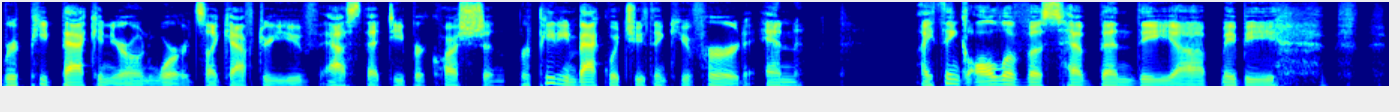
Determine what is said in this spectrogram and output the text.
repeat back in your own words like after you've asked that deeper question repeating back what you think you've heard and I think all of us have been the uh, maybe.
